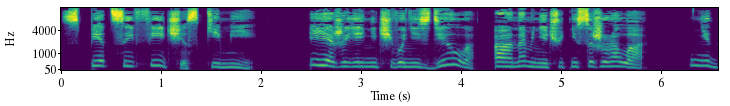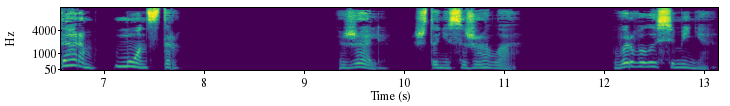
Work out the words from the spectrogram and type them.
Специфическими. Я же ей ничего не сделала, а она меня чуть не сожрала. Недаром монстр. Жаль, что не сожрала. Вырвалось у меня.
